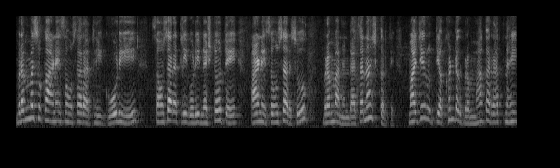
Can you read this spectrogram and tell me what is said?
ब्रह्मसुखाने संसारातली गोडी संसारातली गोडी नष्ट होते आणि संसार सुख ब्रह्मानंदाचा नाश करते. माझी वृत्ती अखंड ब्रह्माकार राहत नाही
